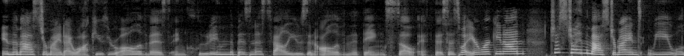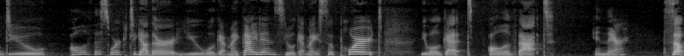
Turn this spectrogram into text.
in the mastermind, I walk you through all of this, including the business values and all of the things. So if this is what you're working on, just join the mastermind. We will do all of this work together. You will get my guidance, you will get my support, you will get all of that in there. So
